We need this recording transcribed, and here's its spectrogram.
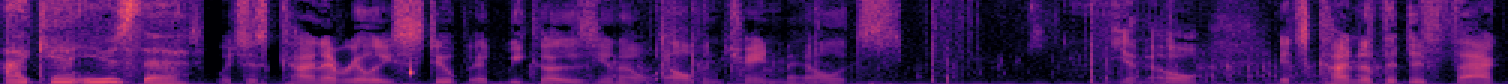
I can't use that. which is kind of really stupid because you know Elven chainmail it's you know it's kind of the de facto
